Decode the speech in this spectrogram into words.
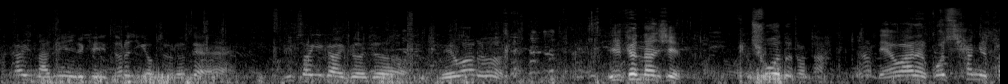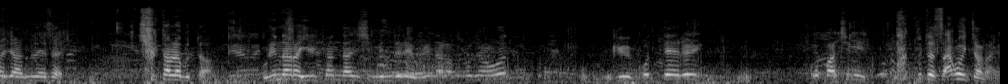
가까이 나중에 이렇게 떨어지기 없어 그런데 잎사귀가 그 저 매화는 일편단심 추워도 좋다. 매화는 꽃 향기를 팔지 않는 데서 착 달라붙어. 우리나라 일편단심민들의 우리나라 토종은 그 꽃대를 꽃받침이 딱 붙어 싸고 있잖아요.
